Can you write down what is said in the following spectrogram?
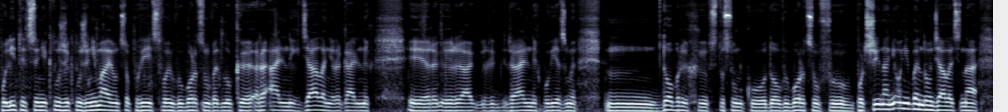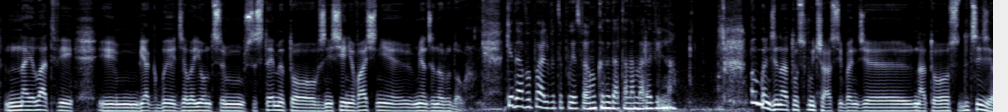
politycy niektórzy, którzy nie mają co powiedzieć swoim wyborcom, według realnych działań, realnych, realnych powiedzmy dobrych w stosunku do wyborców poczynań, oni będą działać na najłatwiej jakby działającym systemie, to wzniesienie właśnie międzynarodowych. Kiedy AWPL wytypuje swoją kandydata na merę Wilna? No, będzie na to swój czas i będzie na to decyzja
